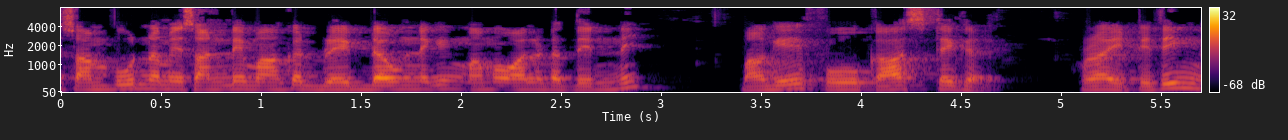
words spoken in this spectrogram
සම්පූර්ණ මේ සන්ඩේ මාකට බ්‍රේක් ඩව් එකින් ම වලට දෙන්නේ මගේ ෆෝකාස්ට් එක. රයි් ඉතිං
